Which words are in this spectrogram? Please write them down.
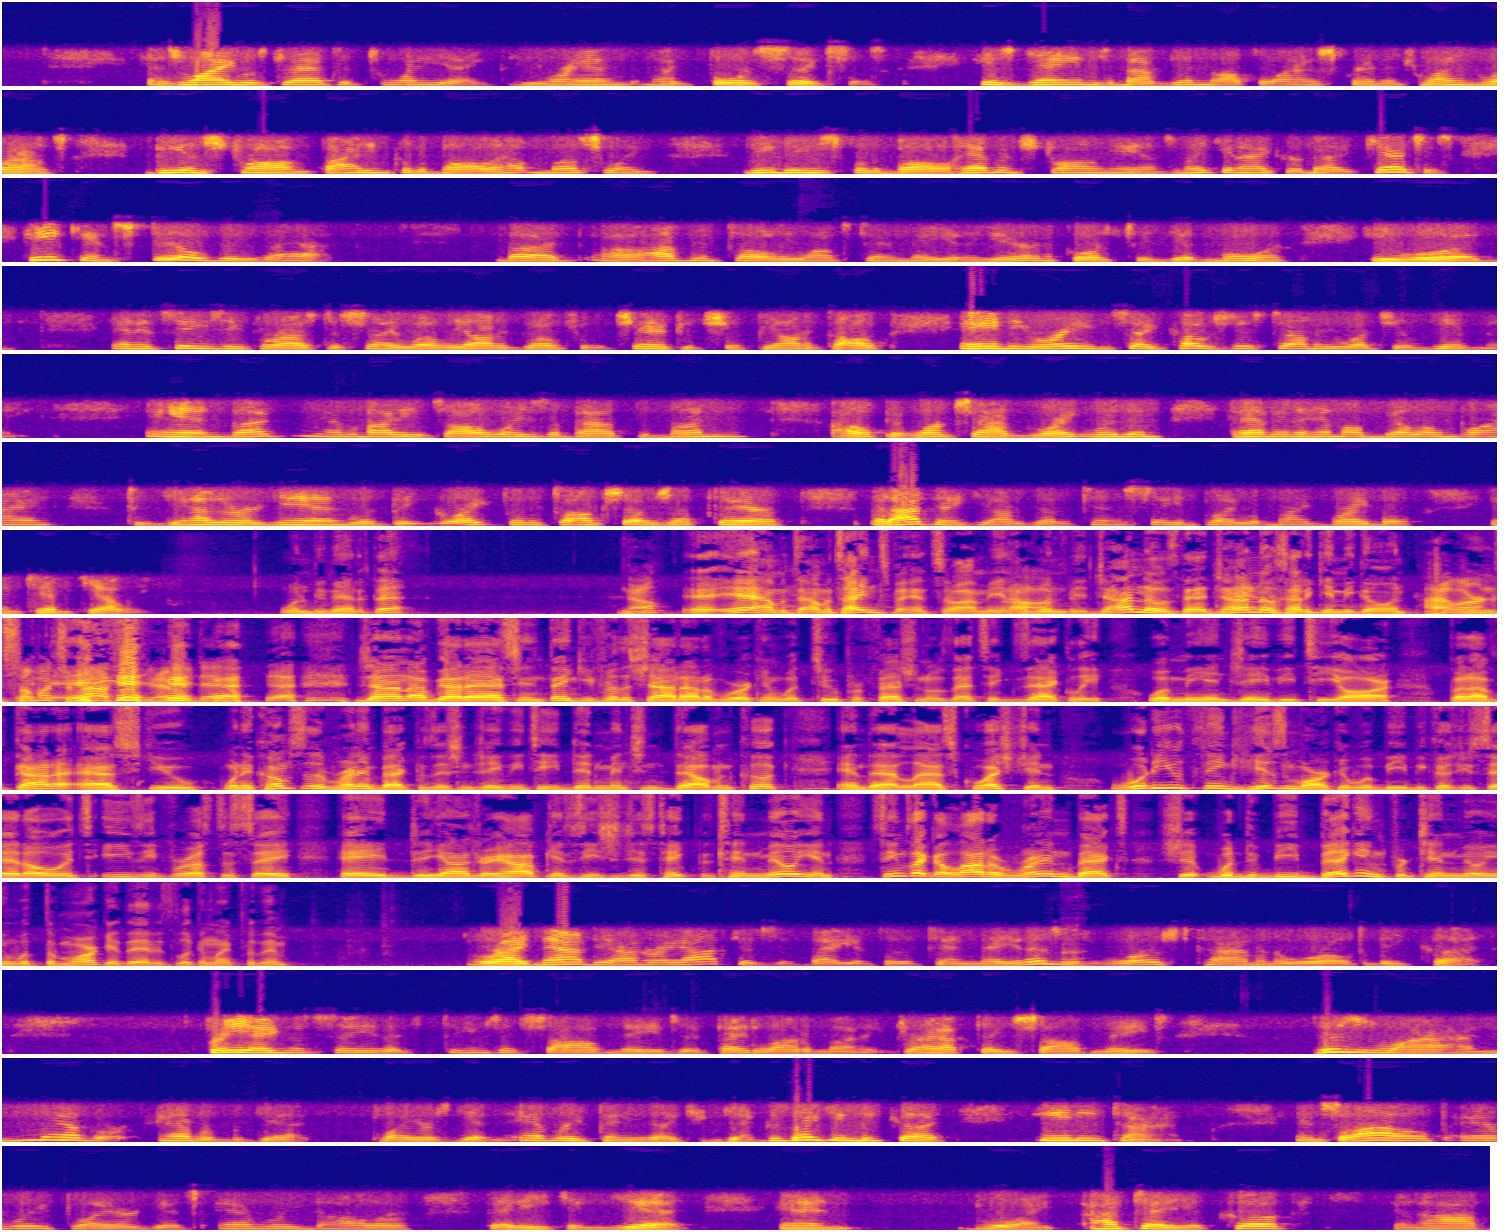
That's why he was drafted 28. He ran like four sixes. His game is about getting off the line of scrimmage, running routes, being strong, fighting for the ball, out muscling DBs for the ball, having strong hands, making acrobatic catches. He can still do that. But uh, I've been told he wants ten million a year, and of course, to get more, he would. And it's easy for us to say, well, he ought to go for the championship. He ought to call Andy Reid and say, Coach, just tell me what you'll give me. And but everybody, it's always about the money. I hope it works out great with him. Having him and Bill O'Brien together again would be great for the talk shows up there. But I think you ought to go to Tennessee and play with Mike Vrabel and Tim Kelly. Wouldn't be mad at that. No. Uh, yeah, I'm a, I'm a Titans fan, so I mean, oh, I wouldn't be. John knows that. John yeah. knows how to get me going. I learned so much about you every day. John, I've got to ask you, and thank you for the shout out of working with two professionals. That's exactly what me and JVT are. But I've got to ask you, when it comes to the running back position, JVT did mention Dalvin Cook in that last question. What do you think his market would be? Because you said, oh, it's easy for us to say, hey, DeAndre Hopkins, he should just take the ten million. Seems like a lot of running backs should would be begging for ten million with the market that is looking like for them. Right now, DeAndre Hopkins is begging for the ten million. This is the worst time in the world to be cut. free agency, the teams have solved needs. They've paid a lot of money. Draft, they've solved needs. This is why I never, ever forget players getting every penny they can get because they can be cut any time. And so I hope every player gets every dollar that he can get. And boy, I tell you, Cook and I,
